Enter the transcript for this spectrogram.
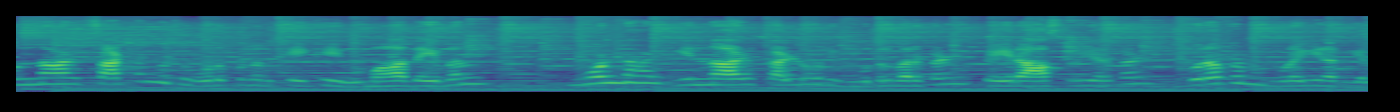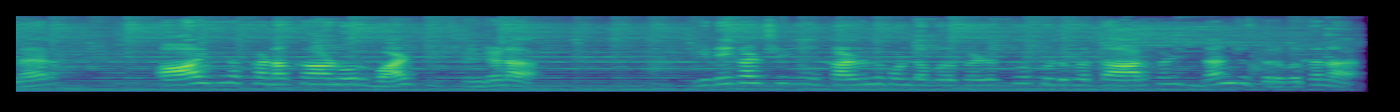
முன்னாள் சட்டமன்ற உறுப்பினர் கே கே உமாதேவன் முன்னாள் இந்நாள் கல்லூரி முதல்வர்கள் பேராசிரியர்கள் உறவன் உரையினர் என ஆயிரக்கணக்கானோர் வாழ்த்து சென்றனர். இந்நிகழ்ச்சியில் கலந்து கொண்டவர்களுக்கு குடும்பத்தார்கள் நன்றி தெரிவித்தனர்.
